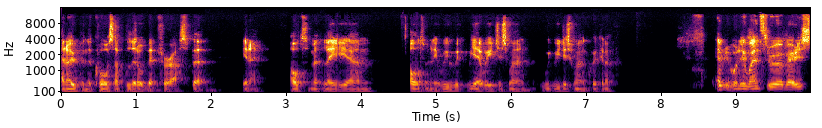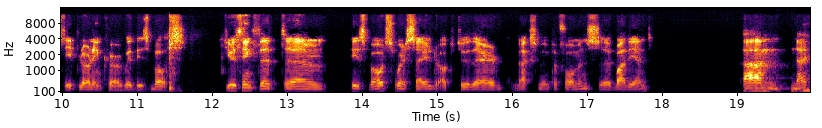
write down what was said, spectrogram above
and open the course up a little bit for us. But you know, ultimately, um, ultimately, we, we yeah we just weren't we, we just weren't quick enough. Everybody went through a very steep learning curve with these boats. Do you think that um, these boats were sailed up to their maximum performance uh, by the end? Um, no,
